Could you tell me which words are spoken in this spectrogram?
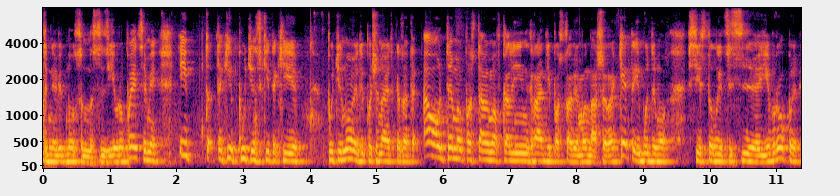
є не відносин з європейцями, і такі путінські такі путіноїди починають казати: а от ми поставимо в Калінінграді, поставимо наші ракети і будемо всі столиці с- Європи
